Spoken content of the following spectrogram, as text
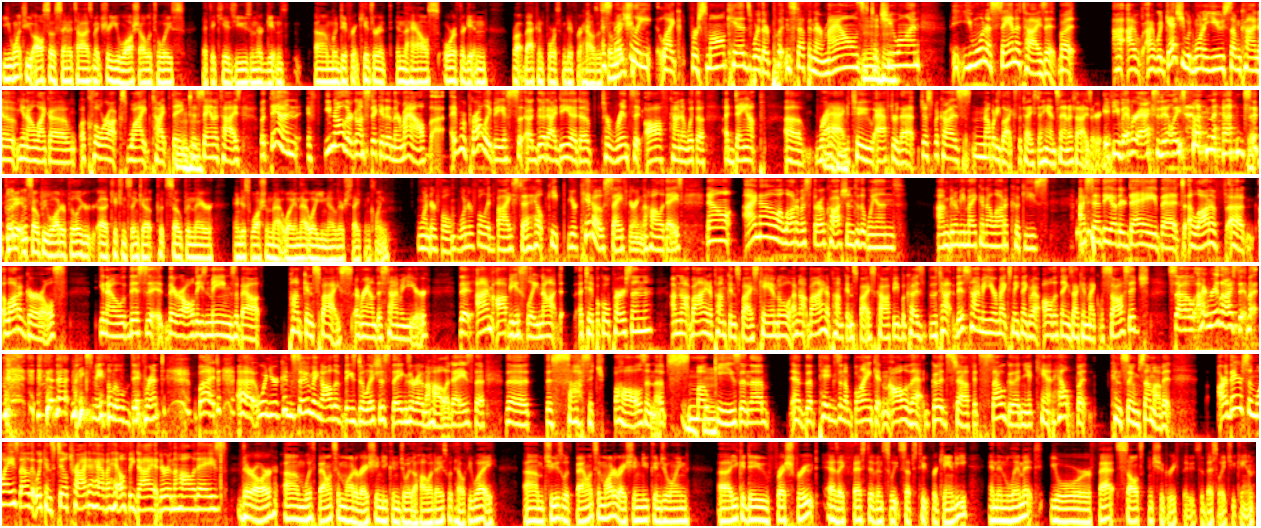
you want to also sanitize. Make sure you wash all the toys that the kids use when they're getting um, when different kids are in the house, or if they're getting brought back and forth from different houses. So make sure, Especially like for small kids where they're putting stuff in their mouths Mm-hmm. to chew on, you want to sanitize it, but I, I, I would guess you would want to use some kind of, you know, like a, a Clorox wipe type thing to Mm-hmm. sanitize. But then if you know they're going to stick it in their mouth, it would probably be a good idea to, to rinse it off kind of with a, a damp uh, rag Mm-hmm. too after that, just because nobody likes the taste of hand sanitizer. If you've ever accidentally done that, put it in soapy water, fill your uh, kitchen sink up, put soap in there, and just wash them that way. And that way, you know they're safe and clean. Wonderful, wonderful advice to help keep your kiddos safe during the holidays. Now, I know a lot of us throw caution to the wind. I'm going to be making a lot of cookies. I said the other day that a lot of uh, a lot of girls, you know, this there are all these memes about pumpkin spice around this time of year. That I'm obviously not a typical person. I'm not buying a pumpkin spice candle. I'm not buying a pumpkin spice coffee because the time this time of year makes me think about all the things I can make with sausage. So I realize that that makes me a little different. But uh, when you're consuming all of these delicious things around the holidays, the the the sausage balls and the smokies mm-hmm. and the the pigs in a blanket and all of that good stuff, it's so good, and you can't help but consume some of it. Are there some ways, though, that we can still try to have a healthy diet during the holidays? There are. Um, with balance and moderation, you can enjoy the holidays with healthy way. Um, choose with balance and moderation. You can join. Uh, you could do fresh fruit as a festive and sweet substitute for candy, and then limit your fats, salts, and sugary foods the best way that you can.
